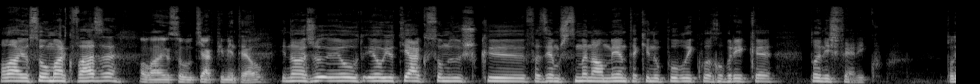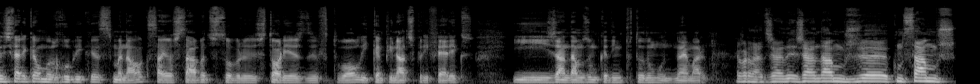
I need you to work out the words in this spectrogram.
Olá, eu sou o Marco Vaza Olá, eu sou o Tiago Pimentel. e nós, eu, eu e o Tiago, somos os que fazemos semanalmente aqui no público a rubrica Planisférico. Planisférico é uma rúbrica semanal que sai aos sábados sobre histórias de futebol e campeonatos periféricos e já andámos um bocadinho por todo o mundo, não é, Marco? É verdade, já, já andámos, eh, começámos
